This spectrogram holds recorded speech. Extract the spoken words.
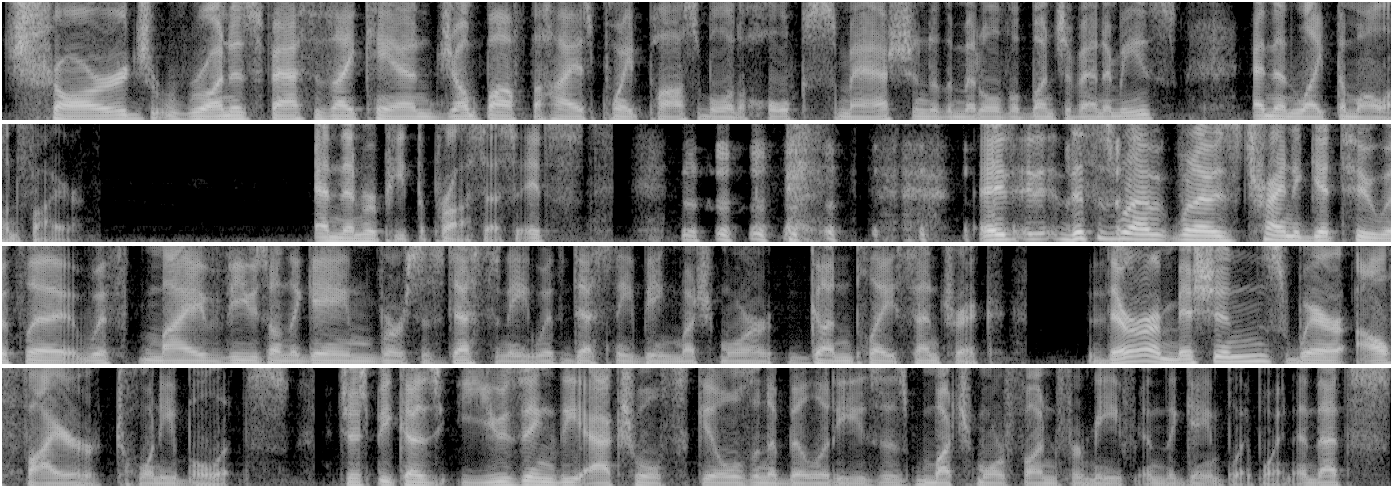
charge, run as fast as I can, jump off the highest point possible, and Hulk smash into the middle of a bunch of enemies, and then light them all on fire. And then repeat the process. It's it, it- this is what I what I was trying to get to with uh, with my views on the game versus Destiny. With Destiny being much more gunplay centric, there are missions where I'll fire twenty bullets just because using the actual skills and abilities is much more fun for me in the gameplay point, and that's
